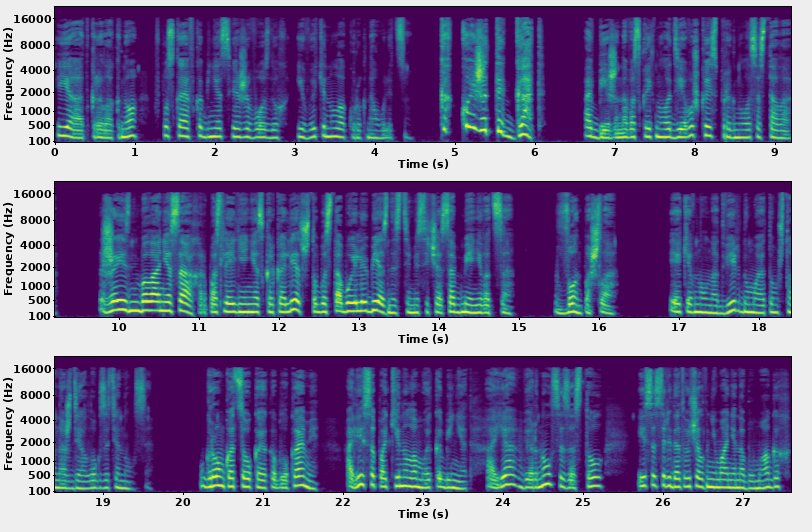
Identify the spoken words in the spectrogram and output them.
Я открыл окно, впуская в кабинет свежий воздух, и выкинул окурок на улицу. «Какой же ты гад!» — обиженно воскликнула девушка и спрыгнула со стола. «Жизнь была не сахар последние несколько лет, чтобы с тобой любезностями сейчас обмениваться. Вон пошла!» Я кивнул на дверь, думая о том, что наш диалог затянулся. Громко цокая каблуками, Алиса покинула мой кабинет, а я вернулся за стол и сосредоточил внимание на бумагах,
